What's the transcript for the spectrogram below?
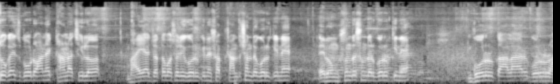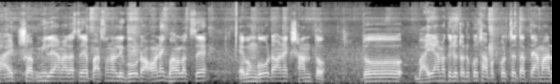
তো গাইজ গরুটা অনেক ঠান্ডা ছিল। ভাইয়া যত বছরই গরু কিনে, সব শান্ত শান্ত গরু কিনে এবং সুন্দর সুন্দর গরু কিনে, গরুর কালার গরুর হাইট সব মিলে আমার কাছে পার্সোনালি গরুটা অনেক ভালো লাগছে এবং গরুটা অনেক শান্ত। তো ভাইয়া আমাকে যতটুকু সাপোর্ট করছে তাতে আমার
